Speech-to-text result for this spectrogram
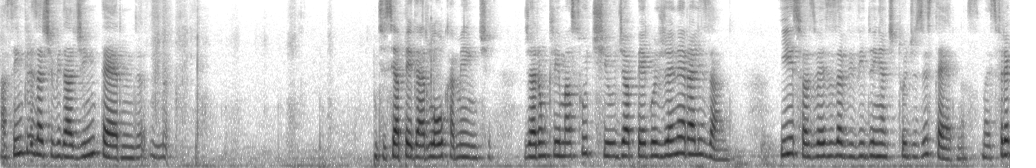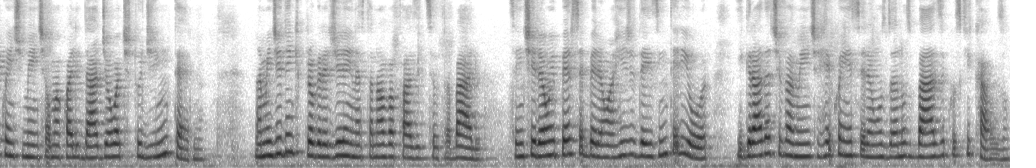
A simples atividade interna de se apegar loucamente gera um clima sutil de apego generalizado. Isso às vezes é vivido em atitudes externas, mas frequentemente é uma qualidade ou atitude interna. Na medida em que progredirem nesta nova fase de seu trabalho, sentirão e perceberão a rigidez interior e gradativamente reconhecerão os danos básicos que causam.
